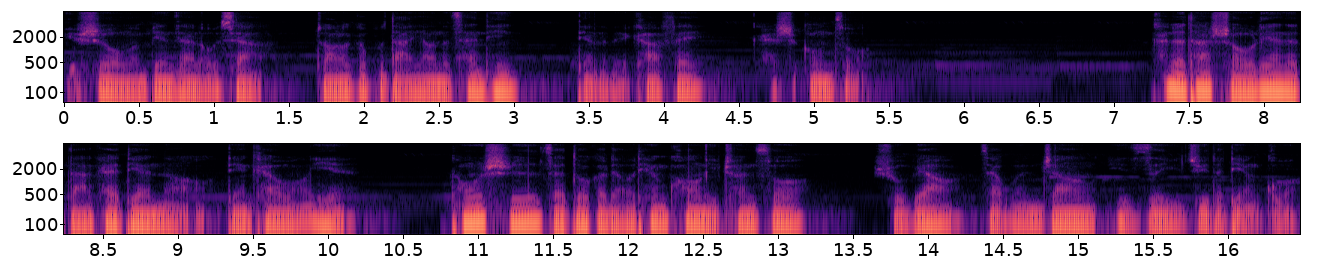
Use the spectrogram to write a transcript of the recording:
于是我们便在楼下找了个不打烊的餐厅，点了杯咖啡，开始工作。看着他熟练地打开电脑，点开网页，同时在多个聊天框里穿梭。鼠标在文章一字一句的点过，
